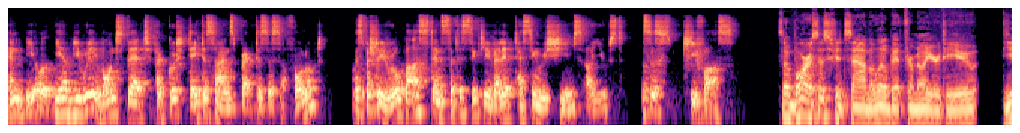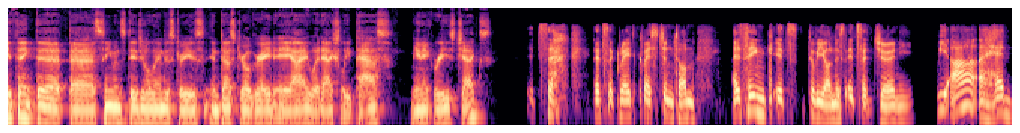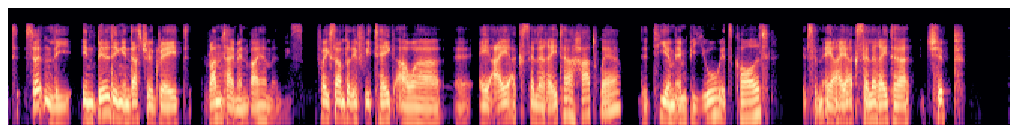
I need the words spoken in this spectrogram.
And we, all, yeah, we really want that good data science practices are followed especially robust and statistically valid testing regimes are used. This is key for us. So, Boris, this should sound a little bit familiar to you. Do you think that uh, Siemens Digital Industries industrial grade AI would actually pass Munich Re's checks? It's a, that's a great question, Tom. I think it's, to be honest, it's a journey. We are ahead, certainly, in building industrial grade runtime environments. For example, if we take our uh, AI accelerator hardware, the TM NPU, it's called, it's an AI accelerator chip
